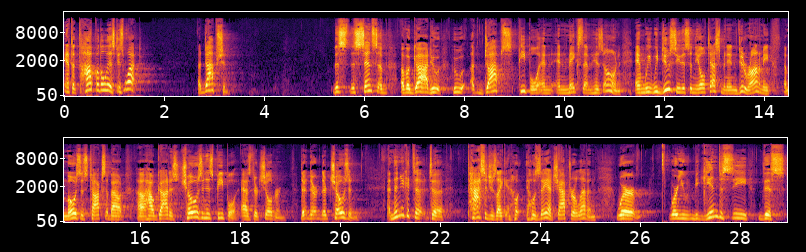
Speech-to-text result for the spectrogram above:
And at the top of the list is what? Adoption. This, this sense of, of a God who, who adopts people and, and makes them his own. And we, we do see this in the Old Testament. In Deuteronomy, uh, Moses talks about how, how God has chosen his people as their children. They're, they're, they're chosen. And then you get to, to passages like in Hosea chapter 11, where, where you begin to see this,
